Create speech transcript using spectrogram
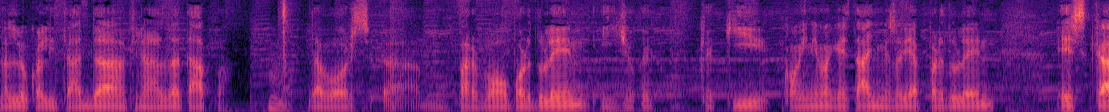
la localitat de final d'etapa. Mm. Llavors, eh, per bo o per dolent, i jo crec que aquí, com a mínim aquest any, més aviat per dolent, és que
